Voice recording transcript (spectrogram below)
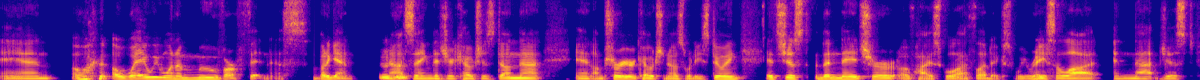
and a, a way we want to move our fitness. But again Mm-hmm. Not saying that your coach has done that. And I'm sure your coach knows what he's doing. It's just the nature of high school athletics. We race a lot, and that just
